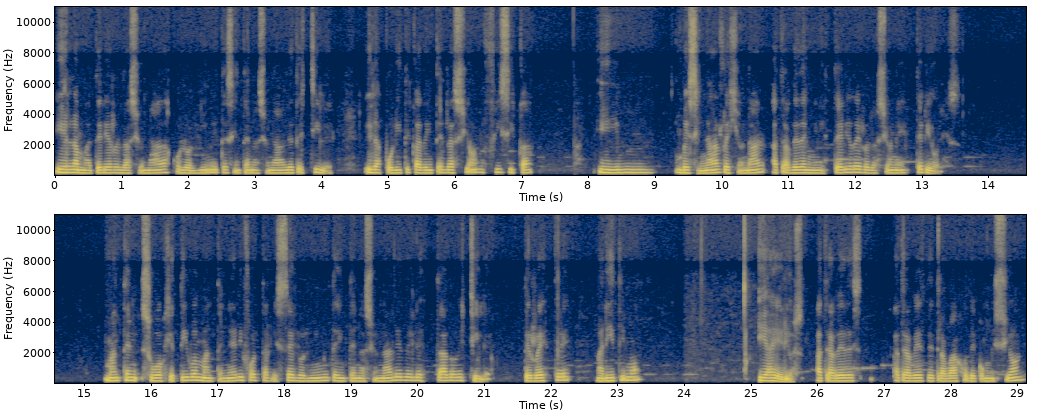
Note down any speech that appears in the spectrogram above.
y en las materias relacionadas con los límites internacionales de Chile y las políticas de integración física y mm, vecinal regional a través del Ministerio de Relaciones Exteriores su objetivo es mantener y fortalecer los límites internacionales del Estado de Chile, terrestre, marítimo y aéreos, a través, a través de trabajo de Comisión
